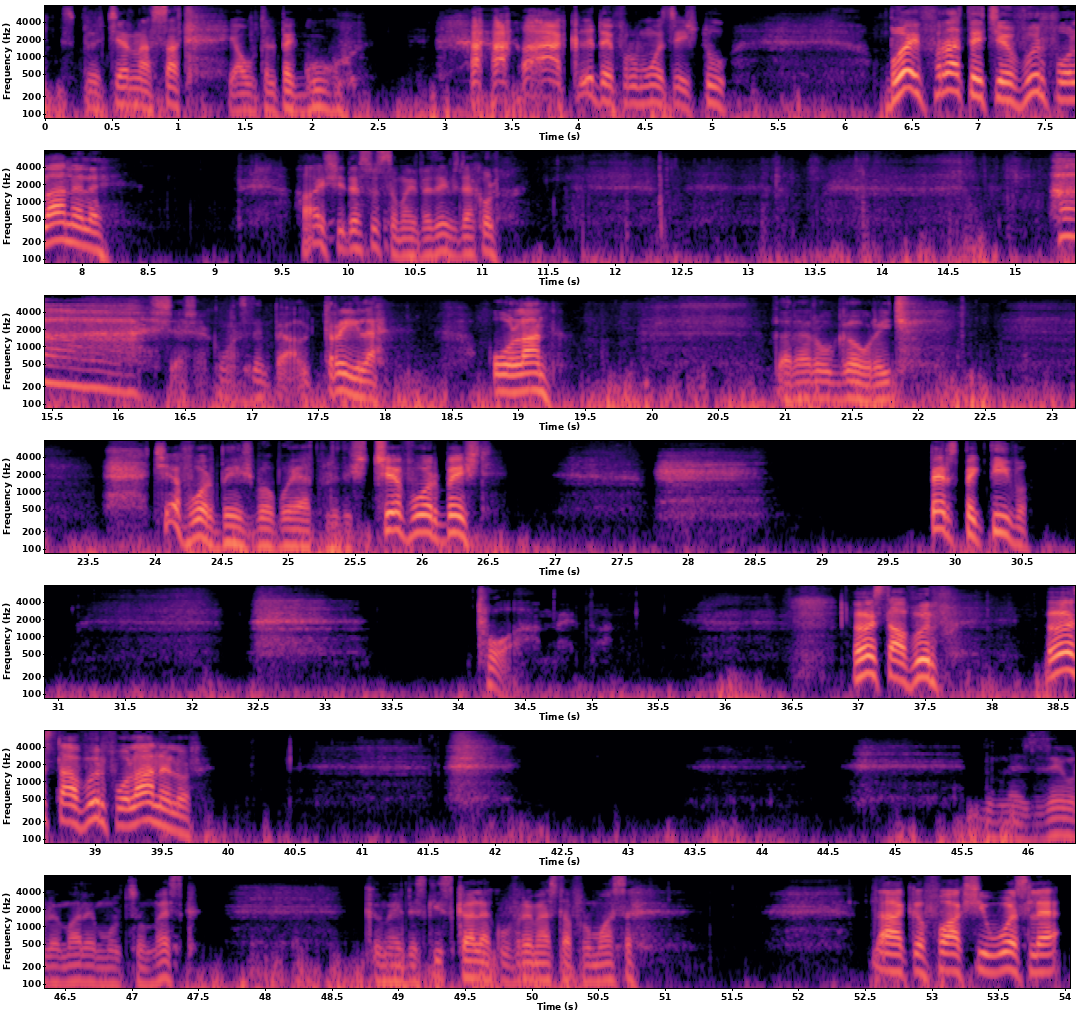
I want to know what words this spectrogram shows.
spre Cerna Sat, ia uite-l pe Gugu. Cât de frumos ești tu! Băi, frate, ce vârf olanele! Hai și de sus să mai vedem și de acolo. Și așa cum suntem pe al treilea Olan care are o gaură aici. Ce vorbești, bă, băiatule? Deci ce vorbești? Perspectivă. Doamne, doamne. Ăsta vârf. Ăsta vârf olanelor. Dumnezeule mare, mulțumesc că mi-ai deschis calea cu vremea asta frumoasă. Dacă fac și oslea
